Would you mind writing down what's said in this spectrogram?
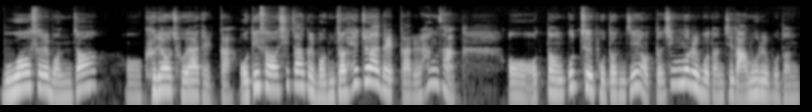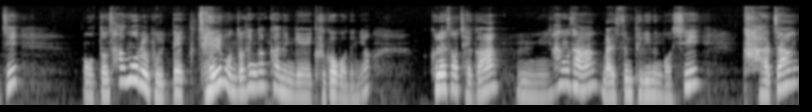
무엇을 먼저 어, 그려줘야 될까? 어디서 시작을 먼저 해줘야 될까를 항상 어, 떤 꽃을 보던지 어떤 식물을 보던지 나무를 보던지 어, 떤 사물을 볼 때 제일 먼저 생각하는 게 그거거든요. 그래서 제가 음, 항상 말씀드리는 것이 가장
